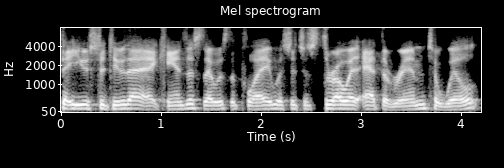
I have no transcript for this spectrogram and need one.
they used to do that at Kansas. That was the play was to just throw it at the rim to Wilt,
